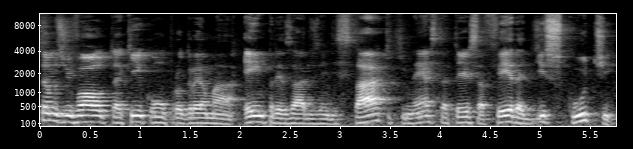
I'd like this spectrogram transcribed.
Estamos de volta aqui com o programa Empresários em Destaque, que nesta terça-feira discute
